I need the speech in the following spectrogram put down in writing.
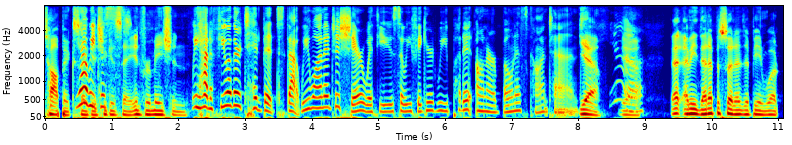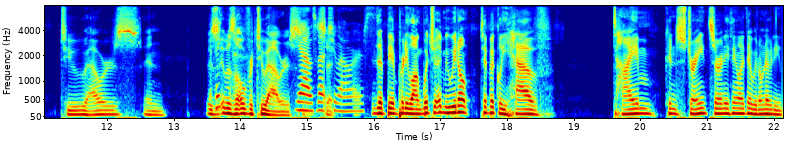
topics, Yeah, I we guess you could just- say, information. We had a few other tidbits that we wanted to share with you, so we figured we put it on our bonus content. Yeah, Yeah. yeah. That I mean, that episode ended up being what two hours, and it was it was over two hours. Yeah, it was about So two hours. Ended up being pretty long. Which I mean, we don't typically have time constraints or anything like that. We don't have any.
